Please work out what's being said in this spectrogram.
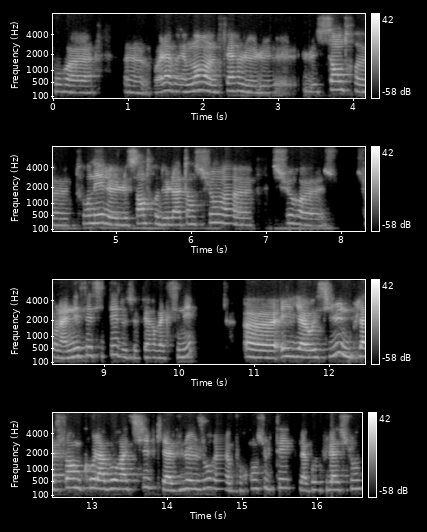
pour voilà, vraiment faire le, centre, tourner le, centre de l'attention sur, sur la nécessité de se faire vacciner. Euh, et il y a aussi eu une plateforme collaborative qui a vu le jour pour consulter la population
